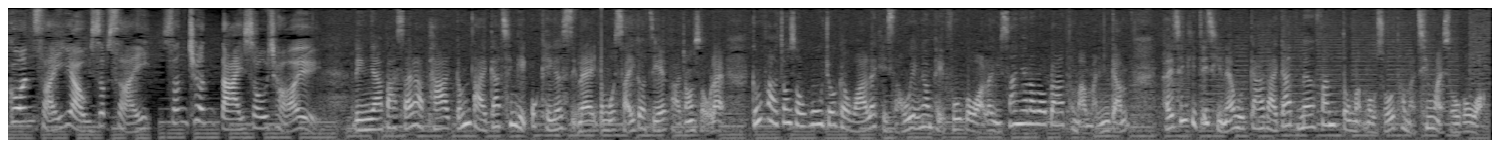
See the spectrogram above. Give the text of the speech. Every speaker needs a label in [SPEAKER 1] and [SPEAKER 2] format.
[SPEAKER 1] 乾洗又濕洗，新春大掃除。
[SPEAKER 2] 年廿八洗邋遢，咁大家清潔屋企嗰時咧，有冇洗過自己化妝掃咧？咁化妝掃污糟嘅話咧，其實好影響皮膚嘅，例如生一粒粒啦，同埋敏感。喺清潔之前咧，會教大家點樣分動物毛掃同埋纖維掃嘅。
